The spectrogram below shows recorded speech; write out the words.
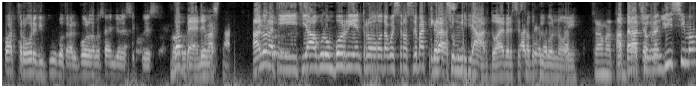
quattro ore di buco tra il volo da Los Angeles e questo. Va bene. Allora ti, ti, auguro un buon rientro da queste nostre parti. Grazie, grazie un miliardo eh, per essere grazie, stato qui con noi. Ciao Matteo. Abbraccio grandissimo.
